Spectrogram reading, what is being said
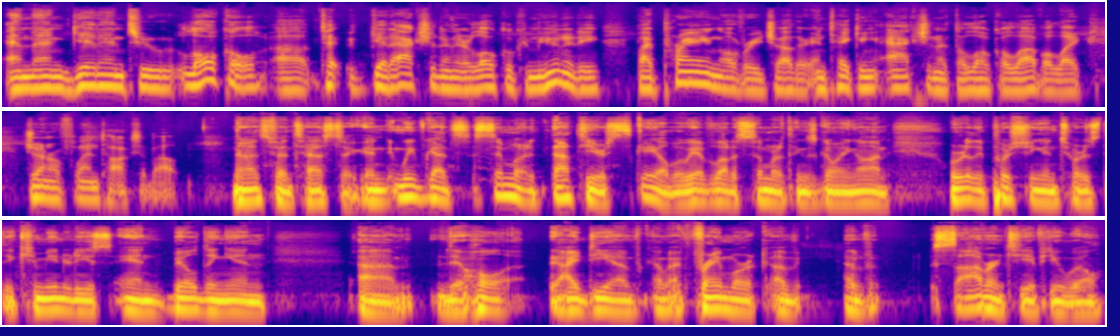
and then get into local, uh, t- get action in their local community by praying over each other and taking action at the local level, like General Flynn talks about. No, that's fantastic. And we've got similar, not to your scale, but we have a lot of similar things going on. We're really pushing in towards the communities and building in um, the whole idea of, of, a framework of, of sovereignty, if you will,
